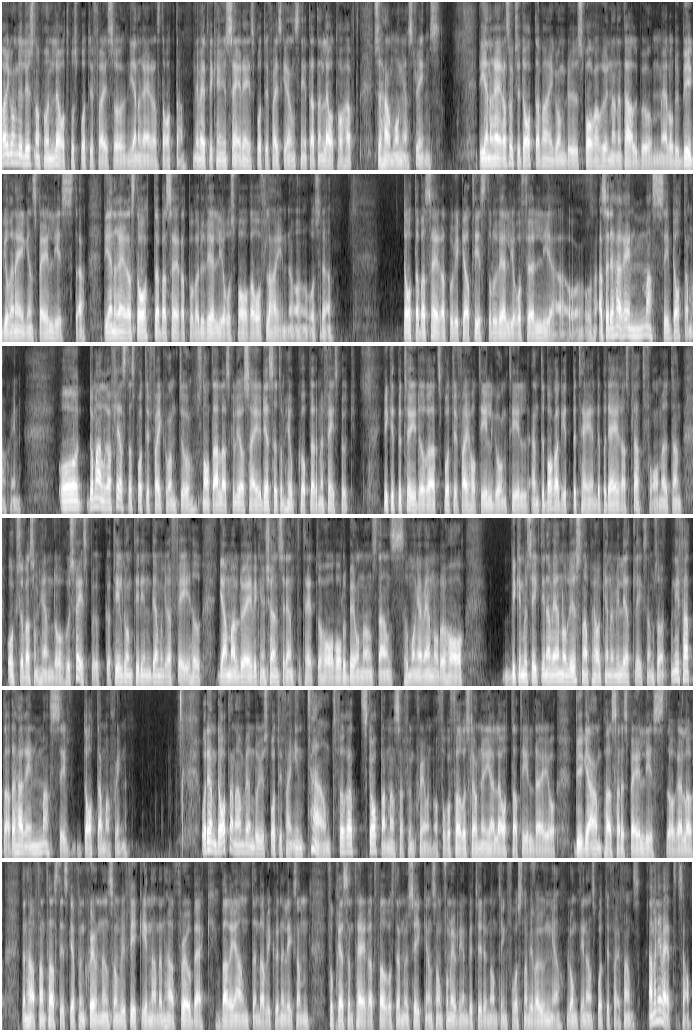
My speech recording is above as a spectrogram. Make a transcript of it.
Varje gång du lyssnar på en låt på Spotify så genereras data. Ni vet, vi kan ju se det i Spotifys gränssnitt att en låt har haft så här många streams. Det genereras också data varje gång du sparar undan ett album eller du bygger en egen spellista. Det genereras data baserat på vad du väljer att spara offline och, och sådär. Data baserat på vilka artister du väljer att följa och, och alltså det här är en massiv datamaskin. Och de allra flesta Spotify-konto, snart alla skulle jag säga, är dessutom ihopkopplade med Facebook. Vilket betyder att Spotify har tillgång till inte bara ditt beteende på deras plattform utan också vad som händer hos Facebook och tillgång till din demografi, hur gammal du är, vilken könsidentitet du har, var du bor någonstans, hur många vänner du har, vilken musik dina vänner lyssnar på kan de ju lätt liksom så. Ni fattar, det här är en massiv datamaskin. Och den datan använder ju Spotify internt för att skapa en massa funktioner för att föreslå nya låtar till dig och bygga anpassade spellistor eller den här fantastiska funktionen som vi fick innan, den här throwback-varianten där vi kunde liksom få presenterat för oss den musiken som förmodligen betydde någonting för oss när vi var unga, långt innan Spotify fanns. Ja men ni vet, så.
